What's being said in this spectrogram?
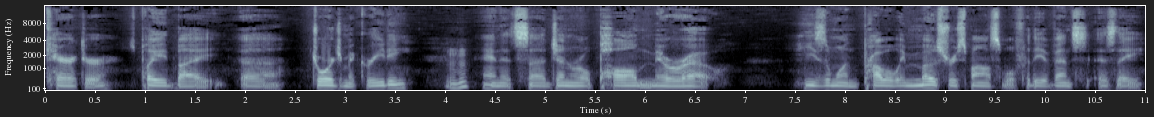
character is played by uh, George Macready, and it's uh, General Paul Mireau. He's the one probably most responsible for the events as they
